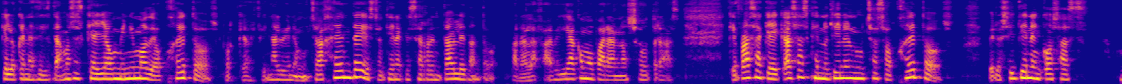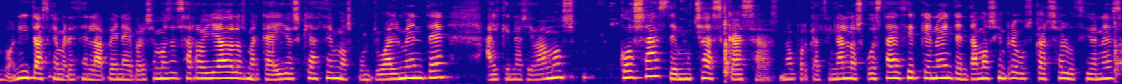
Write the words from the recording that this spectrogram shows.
que lo que necesitamos es que haya un mínimo de objetos, porque al final viene mucha gente y esto tiene que ser rentable tanto para la familia como para nosotras. ¿Qué pasa? Que hay casas que no tienen muchos objetos, pero sí tienen cosas bonitas que merecen la pena y por eso hemos desarrollado los mercadillos que hacemos puntualmente al que nos llevamos cosas de muchas casas, ¿no? Porque al final nos cuesta decir que no, intentamos siempre buscar soluciones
